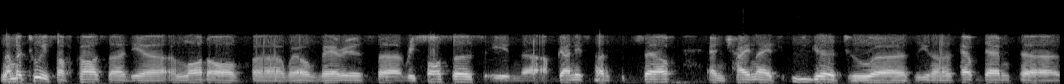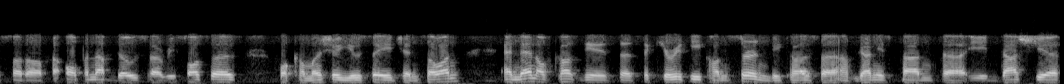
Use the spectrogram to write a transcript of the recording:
Number two is, of course, uh, there are a lot of, uh, well, various uh, resources in uh, Afghanistan itself and China is eager to uh, you know help them to sort of open up those uh, resources for commercial usage and so on. And then, of course, there's a security concern because uh, Afghanistan uh, it does share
